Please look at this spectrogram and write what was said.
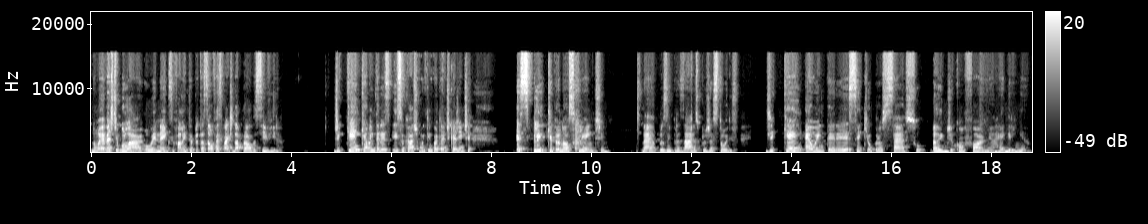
Não é vestibular ou Enem que você fala interpretação faz parte da prova, se vira de quem que é o interesse. Isso que eu acho muito importante que a gente explique para o nosso cliente, né? Para os empresários, para os gestores. De quem é o interesse que o processo ande conforme a regrinha?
